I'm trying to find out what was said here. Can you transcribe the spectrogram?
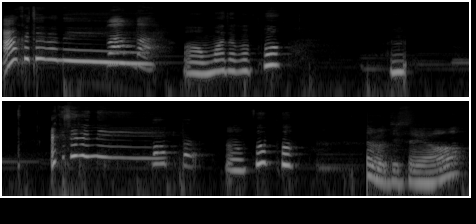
아 그 잘하네. 어, 엄마다 뽀뽀. 응. 아 그 잘하네. 어, 뽀뽀. 하늘 어디 있어요?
